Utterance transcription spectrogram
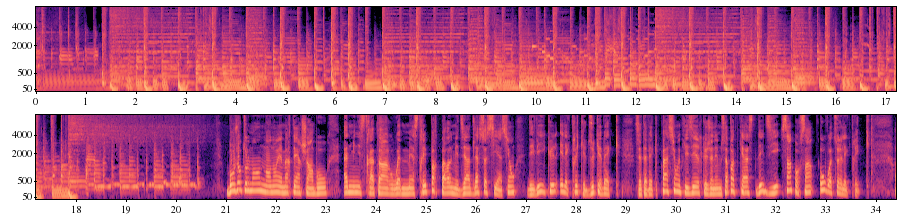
Bonjour tout le monde, mon nom est Martin Archambault, administrateur webmestre et porte-parole média de l'Association des véhicules électriques du Québec. C'est avec passion et plaisir que j'anime ce podcast dédié 100% aux voitures électriques.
